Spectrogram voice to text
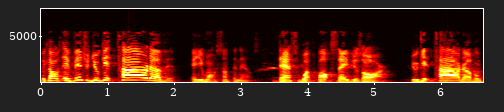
Because eventually you get tired of it and you want something else. That's what false saviors are. You get tired of them,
